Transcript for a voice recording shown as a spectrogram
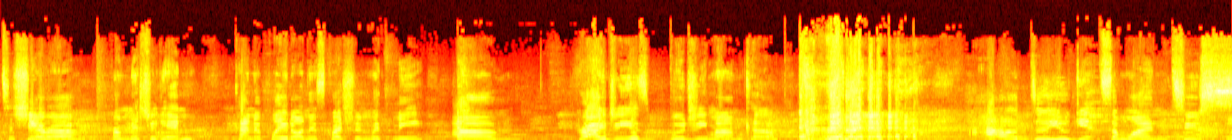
Tashira from Michigan kind of played on this question with me. Um, her IG is Bougie Mom Co. How do you get someone to s-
